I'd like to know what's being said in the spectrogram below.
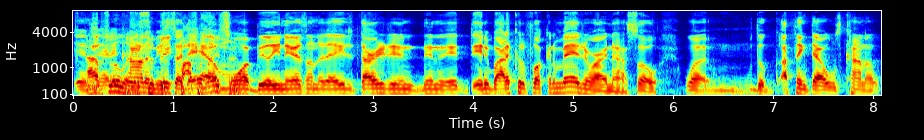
In Absolutely, that economy, so they have more billionaires under the age of thirty than, than it, anybody could have fucking imagine right now. So, what the, I think that was kind of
